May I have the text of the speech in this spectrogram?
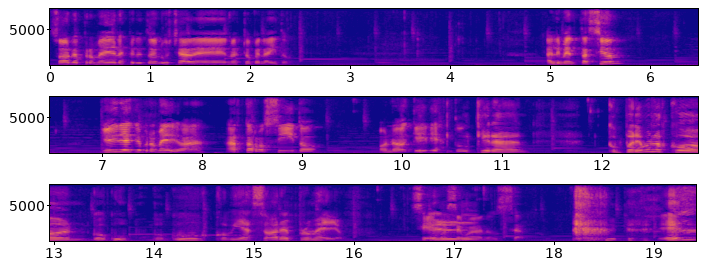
Sobre el promedio el espíritu de lucha de nuestro peladito. Alimentación. Yo diría que promedio, ¿ah? Harto arrocito. ¿O no? ¿Qué dirías tú? Que eran. Comparémoslos con Goku. Goku comía sobre el promedio. Sí, weón es un cerdo. Él.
